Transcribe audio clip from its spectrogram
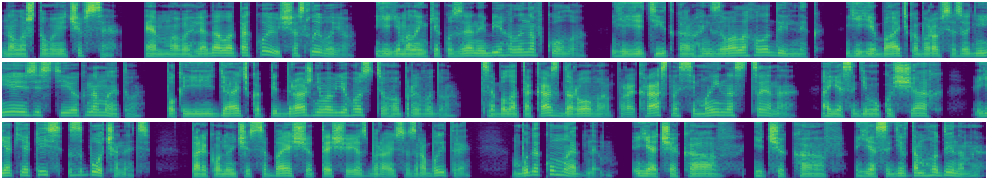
налаштовуючи все. Емма виглядала такою щасливою. Її маленькі кузени бігали навколо, її тітка організувала холодильник, її батько боровся з однією зі стійок намету, поки її дядько піддражнював його з цього приводу. Це була така здорова, прекрасна сімейна сцена, а я сидів у кущах, як якийсь збоченець, переконуючи себе, що те, що я збираюся зробити, буде кумедним. Я чекав і чекав, я сидів там годинами,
